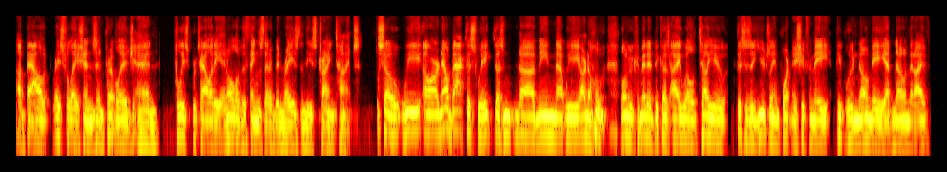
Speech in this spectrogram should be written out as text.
about race relations and privilege and police brutality and all of the things that have been raised in these trying times. So we are now back this week. Doesn't uh, mean that we are no longer committed because I will tell you this is a hugely important issue for me. People who know me have known that I've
